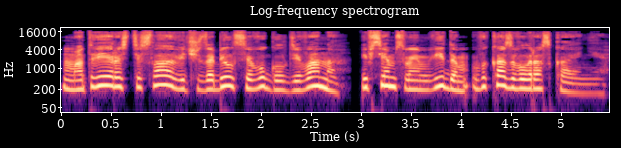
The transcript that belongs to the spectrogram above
Матвей Ростиславович забился в угол дивана и всем своим видом выказывал раскаяние,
